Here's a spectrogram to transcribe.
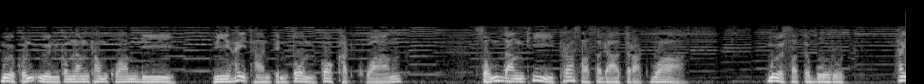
เมื่อคนอื่นกำลังทำความดี มีให้ทานเป็นต้นก็ขัดขวาง สมดังที่พระศาสดาตรัสว่า เมื่อสัตบุรุษให้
